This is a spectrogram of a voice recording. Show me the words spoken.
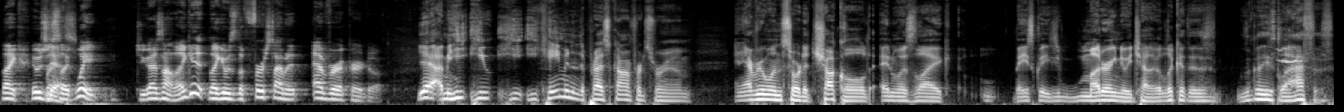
Like it was just yes. like, wait, do you guys not like it? Like it was the first time it ever occurred to him. Yeah, I mean, he he he he came into the press conference room, and everyone sort of chuckled and was like, basically muttering to each other, "Look at this! Look at these glasses!"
